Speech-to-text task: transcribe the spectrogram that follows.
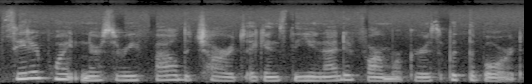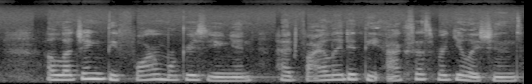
Cedar Point Nursery filed a charge against the United Farm Workers with the board, alleging the Farm Workers Union had violated the access regulations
